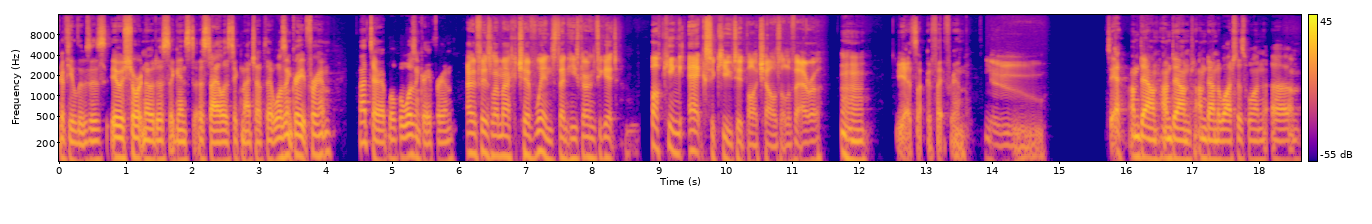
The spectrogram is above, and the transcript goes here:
If he loses, it was short notice against a stylistic matchup that wasn't great for him. Not terrible, but wasn't great for him. And if Islam Makhachev wins, then he's going to get fucking executed by Charles Oliveira. Mm-hmm. Yeah, it's not a good fight for him. No. So yeah, I'm down. I'm down. I'm down to watch this one. Um,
